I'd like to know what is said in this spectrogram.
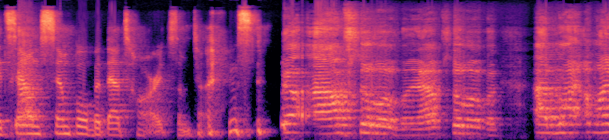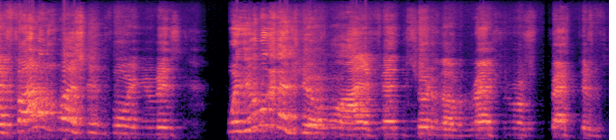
It sounds yeah. simple, but that's hard sometimes. yeah, absolutely, absolutely. And my, my final question for you is, when you look at your life in sort of a retrospective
